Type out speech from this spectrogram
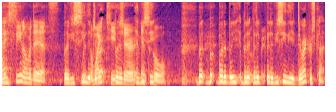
I've seen Amadeus but have you seen with the, the, direct- white but have- teacher have you in seen- school. But but but but but, but, but, but have you seen the director's cut?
